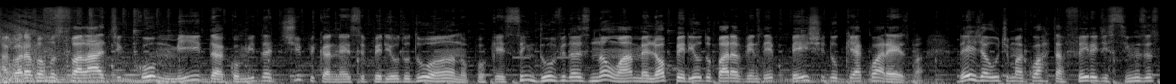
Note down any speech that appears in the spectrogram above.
Agora vamos falar de comida, comida típica nesse período do ano, porque sem dúvidas não há melhor período para vender peixe do que a quaresma. Desde a última quarta-feira de cinzas,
